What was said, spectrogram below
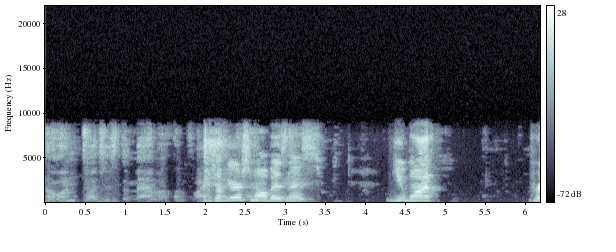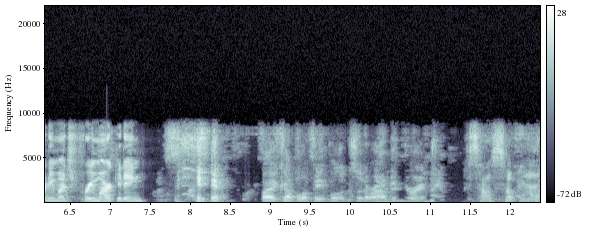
No one touches the mammoth on fire. So if you're a small business, you want pretty much free marketing. By a couple of people that sit around and drink. Sounds so bad.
